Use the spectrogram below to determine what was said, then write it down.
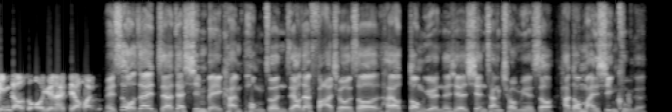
听到说哦，原来是要换人。每次我在只要在新北看彭尊，只要在罚球的时候，他要动员那些现场球迷的时候，他都蛮辛苦的。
